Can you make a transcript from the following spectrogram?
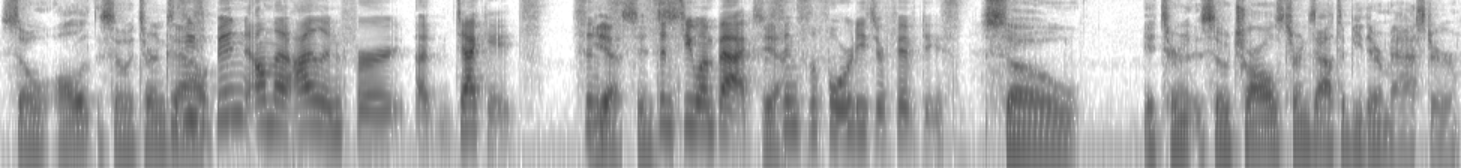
So all so it turns Because he's been on that island for uh, decades. Since, Yeah, since- since he went back, so yeah. since the 40s or 50s. so it turns so Charles turns out to be their master,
